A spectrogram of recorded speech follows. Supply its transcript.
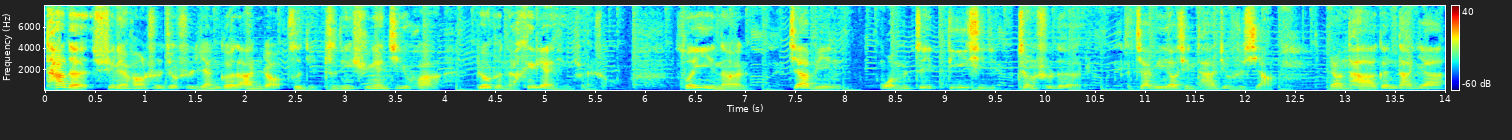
他的训练方式就是严格的按照自己制定训练计划标准的黑练型选手。所以呢，嘉宾，我们这第一期正式的嘉宾邀请他，就是想让他跟大家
